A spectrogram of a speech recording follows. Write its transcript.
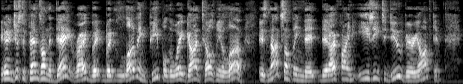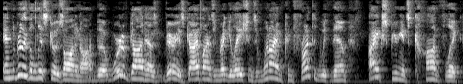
You know, it just depends on the day, right? But but loving people the way God tells me to love is not something that that I find easy to do very often. And really, the list goes on and on. The Word of God has various guidelines and regulations, and when I am confronted with them, I experience conflict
